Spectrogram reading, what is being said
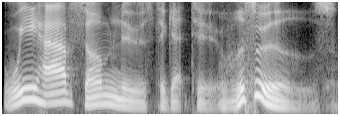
we have some news to get to. This is.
